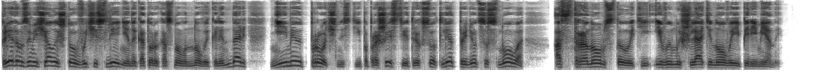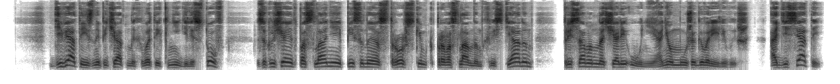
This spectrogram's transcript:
При этом замечалось, что вычисления, на которых основан новый календарь, не имеют прочности, и по прошествии трехсот лет придется снова астрономствовать и вымышлять и новые перемены. Девятый из напечатанных в этой книге листов заключает послание, писанное Острожским к православным христианам при самом начале унии, о нем мы уже говорили выше, а десятый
